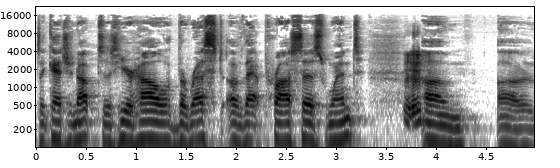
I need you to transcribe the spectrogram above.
to catching up to hear how the rest of that process went. Um, uh,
